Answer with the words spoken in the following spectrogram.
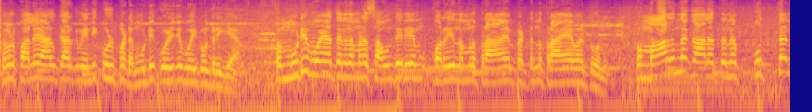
നമ്മൾ പല ആൾക്കാർക്കും എനിക്കുൾപ്പെടെ മുടി കൊഴിഞ്ഞു പോയിക്കൊണ്ടിരിക്കുകയാണ്. അപ്പം മുടി പോയാൽ തന്നെ നമ്മുടെ സൗന്ദര്യം കുറയും നമ്മൾ പ്രായം പെട്ടെന്ന് പ്രായമായി തോന്നും. അപ്പം മാറുന്ന കാലത്തിന് പുത്തൻ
